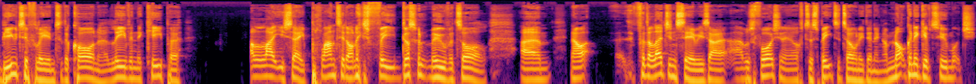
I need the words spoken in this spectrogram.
beautifully into the corner, leaving the keeper, uh, like you say, planted on his feet, doesn't move at all. Um, now, for the Legend series, I, I, was fortunate enough to speak to Tony Dinning. I'm not going to give too much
